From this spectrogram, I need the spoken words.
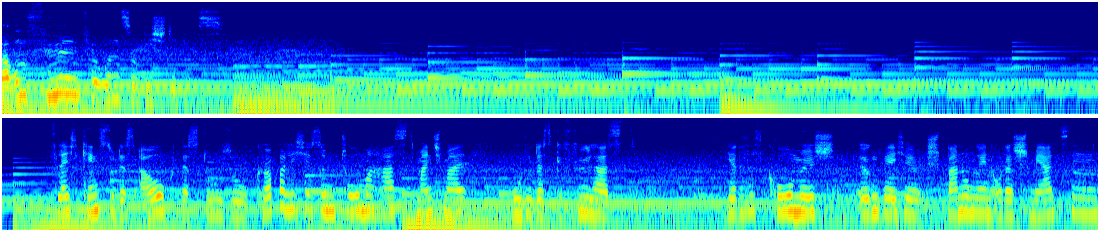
warum Fühlen für uns so wichtig ist. Vielleicht kennst du das auch, dass du so körperliche Symptome hast, manchmal, wo du das Gefühl hast, ja, das ist komisch, irgendwelche Spannungen oder Schmerzen,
